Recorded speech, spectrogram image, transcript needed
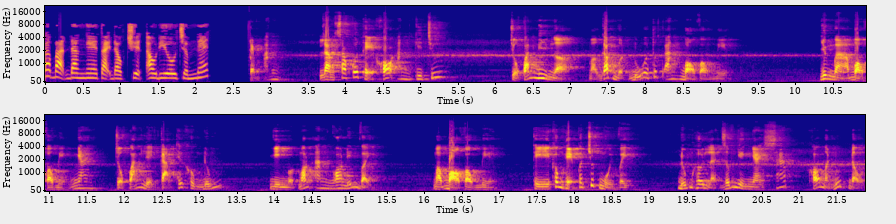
Các bạn đang nghe tại đọc audio net Kèm ăn, làm sao có thể khó ăn kia chứ? Chủ quán nghi ngờ mà gắp một đũa thức ăn bỏ vào miệng. Nhưng mà bỏ vào miệng nhai, chủ quán liền cảm thấy không đúng. Nhìn một món ăn ngon đến vậy mà bỏ vào miệng thì không hề có chút mùi vị, đúng hơn là giống như nhai sáp, khó mà nuốt nổi.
